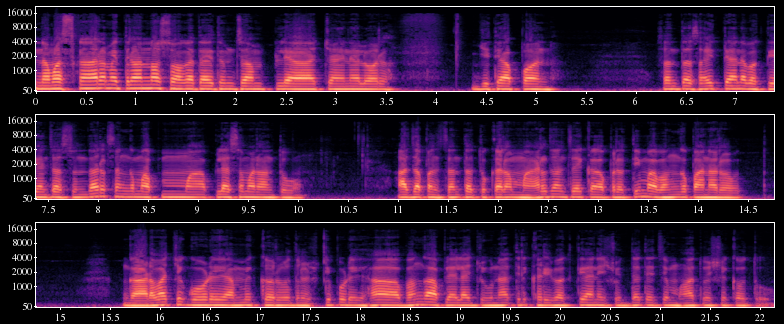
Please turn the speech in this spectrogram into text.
नमस्कार मित्रांनो स्वागत आहे तुमचं आपल्या चॅनलवर जिथे आपण संत साहित्य आणि भक्ती यांचा सुंदर संगम आप आपल्यासमोर आणतो. आज आपण संत तुकाराम महाराजांचा एक अप्रतिम अभंग पाहणार आहोत. गाढवाचे घोडे आम्ही करू दृष्टीपुढे हा अभंग आपल्याला जीवनातील खरी भक्ती आणि शुद्धतेचे महत्त्व शिकवतो.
